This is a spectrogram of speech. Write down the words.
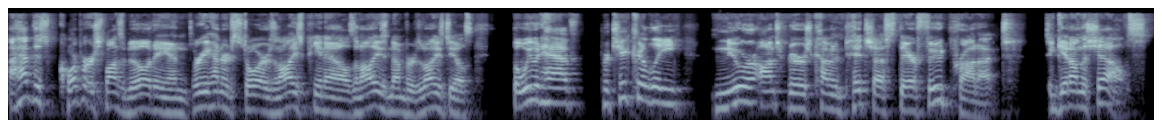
I have this corporate responsibility and 300 stores and all these P&Ls and all these numbers and all these deals. But we would have particularly newer entrepreneurs come and pitch us their food product to get on the shelves.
